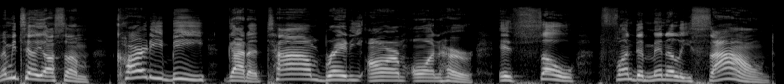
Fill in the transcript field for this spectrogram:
Let me tell y'all something. Cardi B got a Tom Brady arm on her. It's so fundamentally sound.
